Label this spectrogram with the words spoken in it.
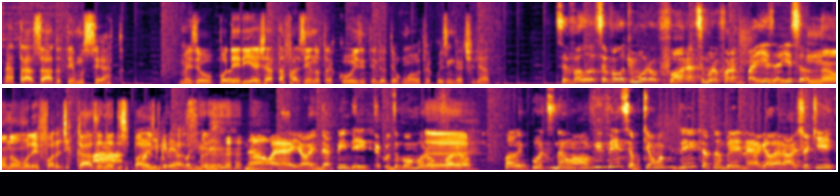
Não é atrasado o termo certo. Mas eu poderia já estar fazendo outra coisa, entendeu? Ter alguma outra coisa engatilhada. Você falou, você falou que morou fora, você morou fora do país, é isso? Não, não, morei fora de casa, né? Dos pais. Pode crer, caso. pode crer. Não, é, é independência. Quando você falou morou É. fora, eu falei, putz, não, é uma vivência, porque é uma vivência também, né? A galera acha que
